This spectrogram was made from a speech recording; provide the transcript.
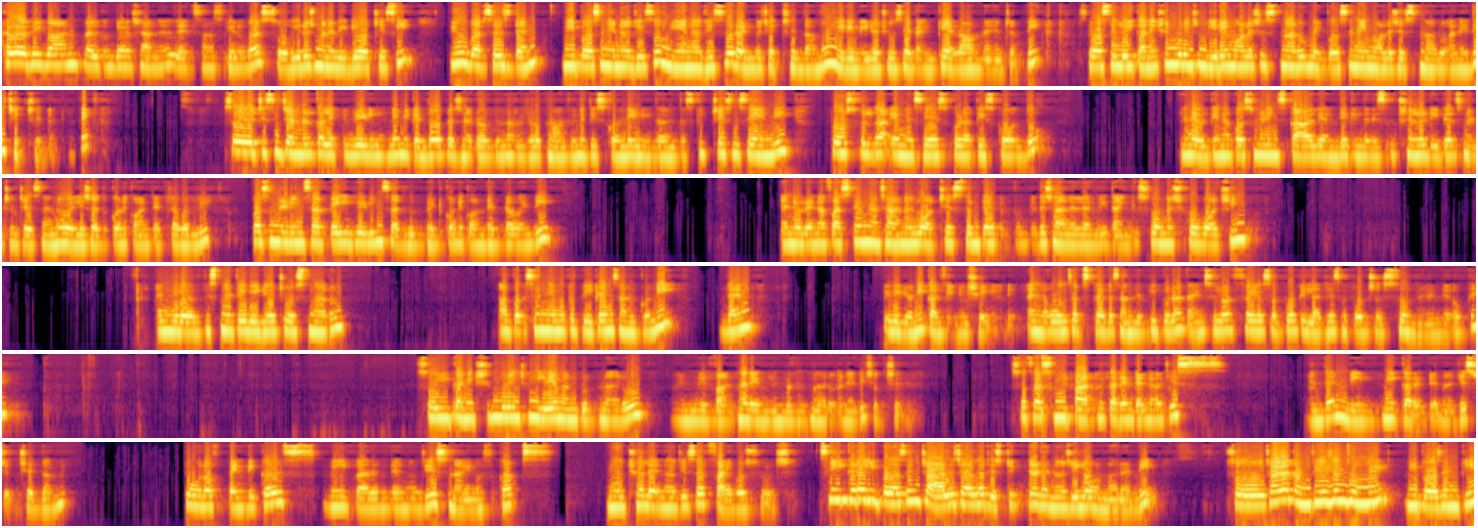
Hello everyone welcome to our channel let's ask universe so ఈ రోజు మన video వచ్చేసి యూ వర్సెస్ దెన్ మీ పర్సన్ ఎనర్జీస్ మీ ఎనర్జీస్ రెండు చెక్ చేద్దాము. మీరు ఈ వీడియో చూసే టైంకి ఎలా ఉన్నాయని చెప్పి. సో అసలు ఈ కనెక్షన్ గురించి మీరేం ఆలోచిస్తున్నారు మీ పర్సన్ ఏం ఆలోచిస్తున్నారు అనేది చెక్ చేద్దాం ఓకే? సో ఇది వచ్చేసి జనరల్ కలెక్టివ్ రీడింగ్ అండి. మీకు ఎంతవరకు రెసినేట్ అవుతుందో. అంతవరకు మాత్రమే తీసుకోండి. మీరు అంత స్కిప్ చేసేసేయండి. ఫోర్స్ఫుల్గా ఏ మెసేజ్ కూడా తీసుకోవద్దు. నేను ఎవరికైనా పర్సనల్ రీడింగ్స్ కావాలి అంటే కింద డిస్క్రిప్షన్లో డీటెయిల్స్ మెన్షన్ చేశాను వెళ్ళి చదువుకొని కాంటాక్ట్ అవ్వండి. Personal readings or paid readings అది పెట్టుకొని కాంటాక్ట్ అవ్వండి. అండ్ ఎవరైనా ఫస్ట్ టైం నా ఛానల్ వాచ్ చేస్తుంటే వెల్కమ్ టు ద ఛానల్ అండి. Thank you so much for watching and మీరు ఎవరి అయితే వీడియో చూస్తున్నారు. ఆ పర్సన్ నేను ఒక త్రీ టైమ్స్ అనుకుని దెన్ ఈ వీడియోని కంటిన్యూ చేయండి. అండ్ ఓల్ సబ్స్క్రైబర్స్ అందరికీ కూడా thanks lot for your support ఇలాగే సపోర్ట్ చేస్తూ ఉండండి ఓకే సో ఈ కనెక్షన్ గురించి మీరేమనుకుంటున్నారు? అండ్ మీ పార్ట్నర్ ఏమనుకుంటున్నారు అనేది చెక్ చేయండి. So first me partner current energies and then మీ మీ కరెంట్ ఎనర్జీస్ చెక్ చేద్దాము four of pentacles me current energies nine of cups mutual energies are five of swords so ఇక్కడ ఈ person చాలా చాలా restricted ఎనర్జీలో ఉన్నారండి. సో చాలా కన్ఫ్యూజన్స్ ఉన్నాయి మీ పర్సన్కి.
